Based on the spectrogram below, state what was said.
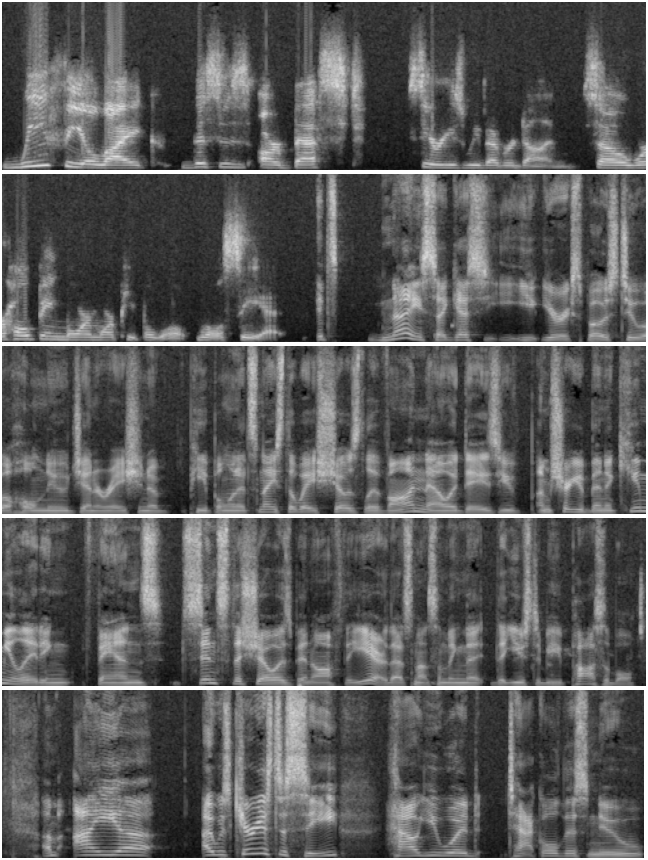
we feel like this is our best series we've ever done so we're hoping more and more people will will see it It's nice, I guess you're exposed to a whole new generation of people, and it's nice the way shows live on nowadays. You've, I'm sure you've been accumulating fans since the show has been off the air. That's not something that, that used to be possible. Um, I, uh, I was curious to see how you would tackle this new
